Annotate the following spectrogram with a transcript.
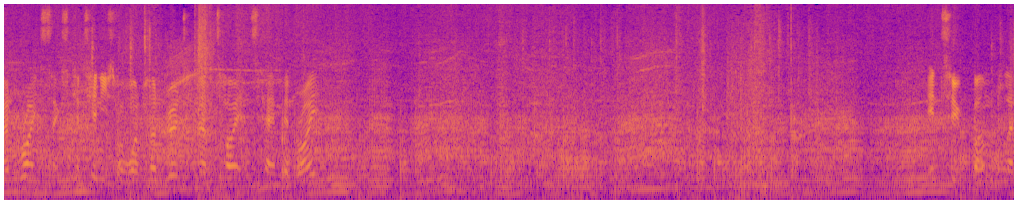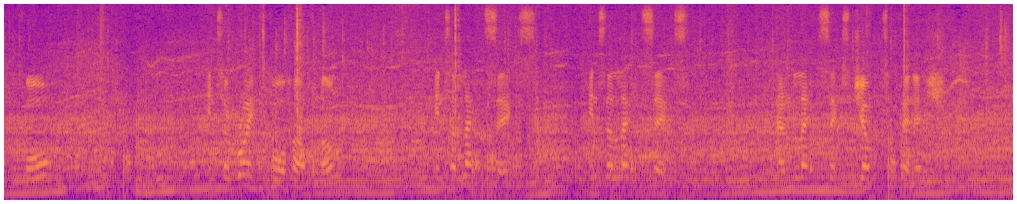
and right 6 continues for 100, and tightens hairpin right. Into bump left 4, into right 4 half long, into left 6, into left 6, and left 6 jump to finish.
